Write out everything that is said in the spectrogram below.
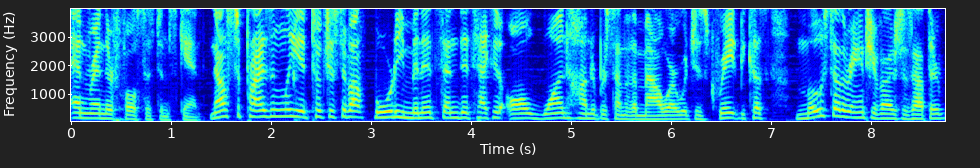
and ran their full system scan. Now, surprisingly, it took just about 40 minutes and detected all 100% of the malware, which is great because most other antiviruses out there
